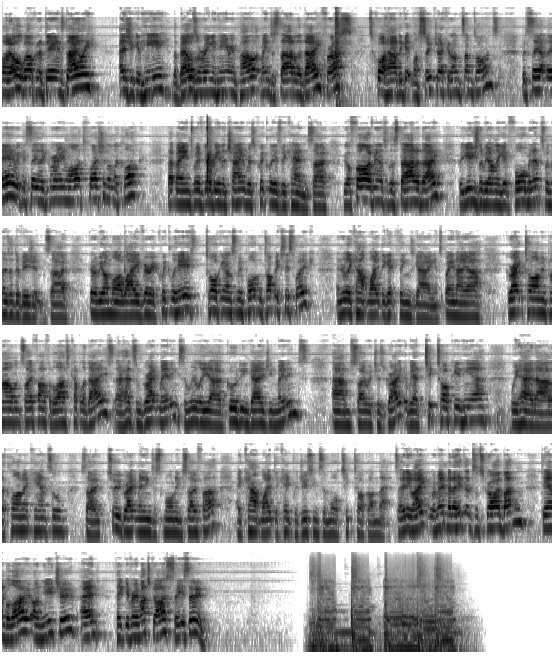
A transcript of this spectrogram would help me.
Hi all, welcome to Dan's Daily. As you can hear, the bells are ringing here in Parliament. It means the start of the day for us. It's quite hard to get my suit jacket on sometimes. But see up there, we can see the green lights flashing on the clock. That means we've got to be in the chamber as quickly as we can. So we've got five minutes for the start of the day, but usually we only get four minutes when there's a division. So going to be on my way very quickly here, talking on some important topics this week, and really can't wait to get things going. It's been a uh, Great time in Parliament so far for the last couple of days. Uh, had some great meetings, some really uh, good, engaging meetings. Um, so which is great. We had TikTok in here. We had uh, the Climate Council. So two great meetings this morning so far, and can't wait to keep producing some more TikTok on that. So anyway, remember to hit that subscribe button down below on YouTube, and thank you very much, guys. See you soon.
